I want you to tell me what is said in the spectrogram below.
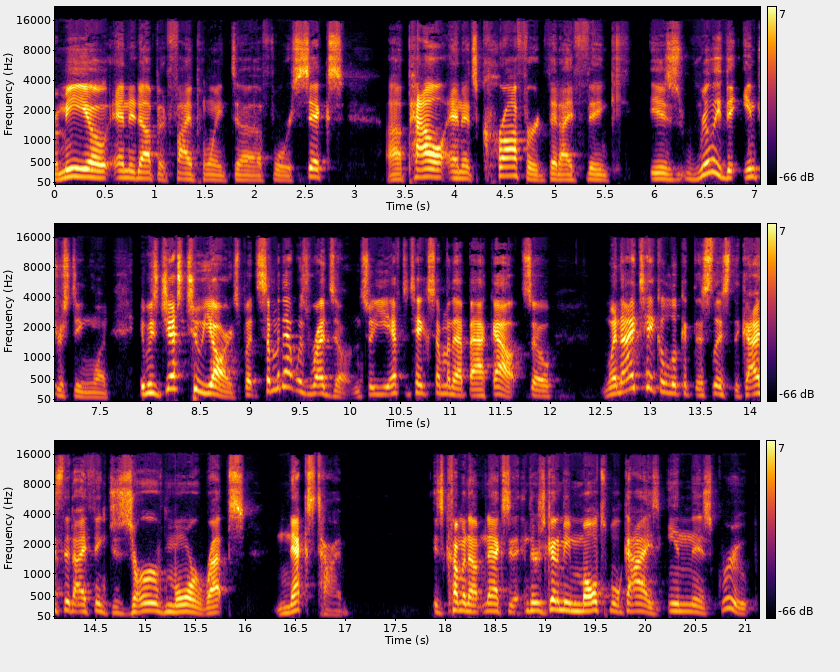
ended up at 5.46. Uh, Powell and it's Crawford that I think is really the interesting one. It was just two yards, but some of that was red zone. So you have to take some of that back out. So when I take a look at this list, the guys that I think deserve more reps next time is coming up next. And there's going to be multiple guys in this group.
